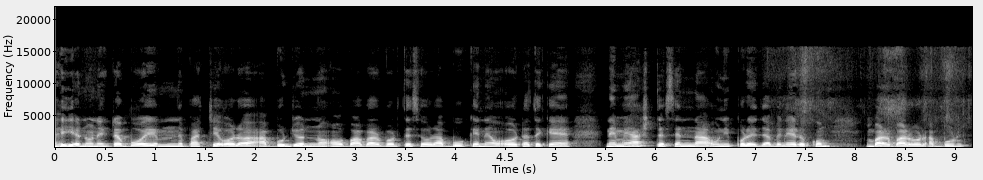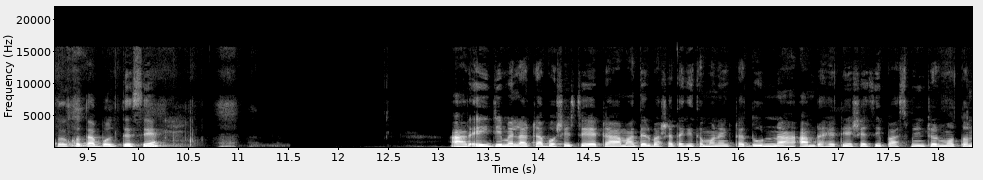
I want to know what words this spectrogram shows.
রাইয়ান অনেকটা বয় পাচ্ছে ওর আব্বুর জন্য। ও বাবার বলতেছে, ওর আব্বু কেনে ওটা থেকে নেমে আসতেছেন না? উনি পড়ে যাবেন, এরকম বারবার ওর আব্বুর কথা বলতেছে। আর এই যে মেলাটা বসেছে, এটা আমাদের বাসা থেকে তেমন একটা দূর না। আমরা হেঁটে এসেছি, পাঁচ মিনিটের মতন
